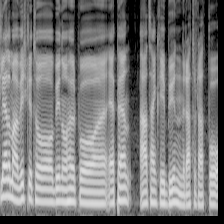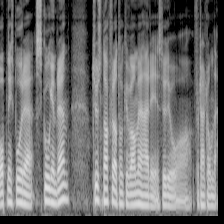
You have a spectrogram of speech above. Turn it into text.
gleder meg virkelig til å begynne å høre på EP-en. Jeg tenker vi begynner rett og slett på åpningsbordet Skogen brenner. Tusen takk for at dere var med her i studio og fortalte om det.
